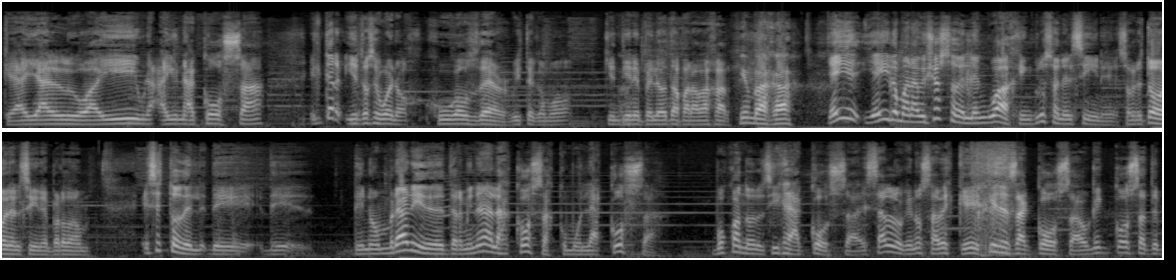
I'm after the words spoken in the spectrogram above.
que hay algo ahí, una- hay una cosa. El ter- y entonces, bueno, who goes there, ¿viste? Como quién tiene pelota para bajar. ¿Quién baja? Y ahí, y ahí lo maravilloso del lenguaje, incluso en el cine, sobre todo en el cine, perdón, es esto de, de- de- de nombrar y de determinar a las cosas como la cosa. Vos cuando decís la cosa, es algo que no sabés qué es, qué es esa cosa o qué cosa te...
